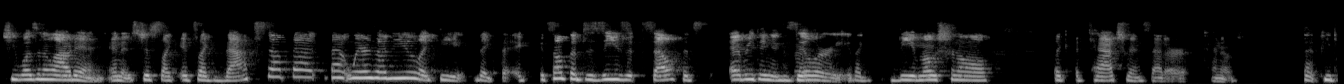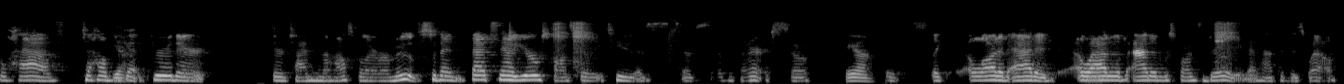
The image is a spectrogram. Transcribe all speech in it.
She wasn't allowed in. And it's just like, it's like that stuff that, that wears on you. Like the, like the, it's not the disease itself. It's everything auxiliary, like the emotional, like attachments that are kind of that people have to help yeah. get through their their time in the hospital are removed. So then that's now your responsibility too as as, as a nurse. So yeah, it's like a lot of added a lot of added responsibility that happened as well.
